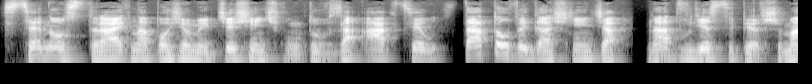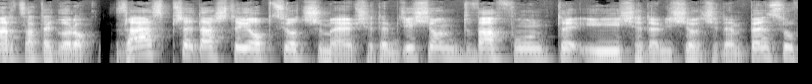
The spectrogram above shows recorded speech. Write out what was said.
z ceną strike na poziomie 10 funtów za akcję z datą wygaśnięcia na 21 marca tego roku. Za sprzedaż tej opcji otrzymałem 72 funty i 77 pensów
